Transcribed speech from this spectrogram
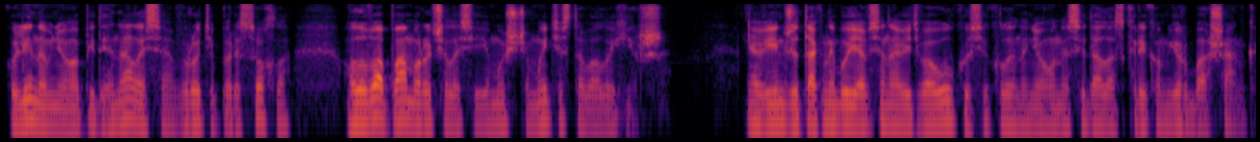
Коліна в нього підгиналися, в роті пересохла, голова паморочилася, йому щомиті ставало гірше. А він же так не боявся навіть в аулкусі, коли на нього насідала з криком юрба шанка.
